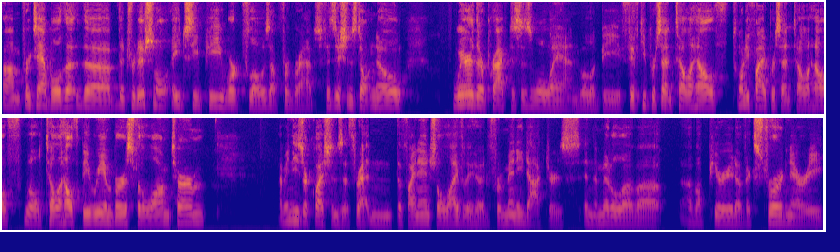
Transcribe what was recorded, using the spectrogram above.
Um, for example, the, the, the traditional HCP workflow is up for grabs. Physicians don't know where their practices will land. Will it be 50% telehealth, 25% telehealth? Will telehealth be reimbursed for the long term? I mean, these are questions that threaten the financial livelihood for many doctors in the middle of a, of a period of extraordinary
